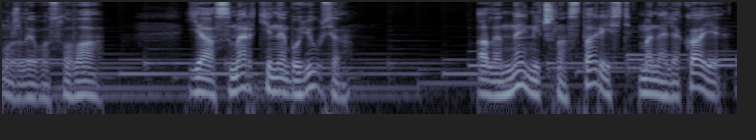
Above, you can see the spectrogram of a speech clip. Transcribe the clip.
Можливо, слова Я смерті не боюся, але немічна старість мене лякає,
